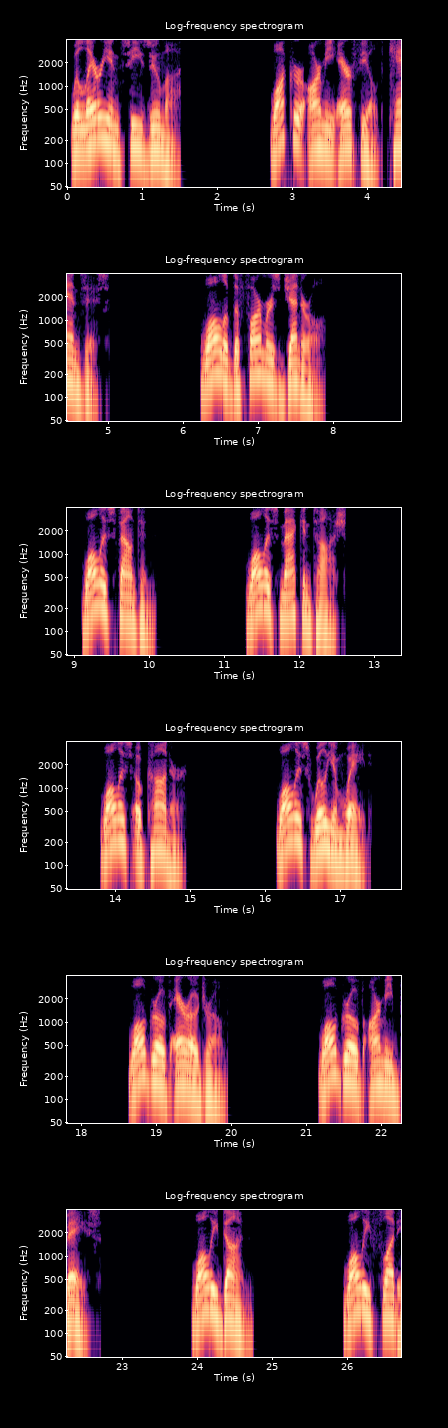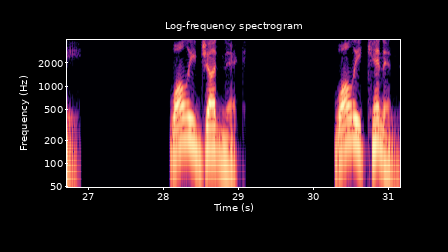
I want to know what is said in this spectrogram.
Walerian Czuma Walker Army Airfield Kansas Wall of the Farmers General Wallace Fountain Wallace McIntosh Wallace O'Connor Wallace William Wade Wallgrove Aerodrome Wallgrove Army Base Wally Dunn Wally Floody Wally Judnick Wally Kinnan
